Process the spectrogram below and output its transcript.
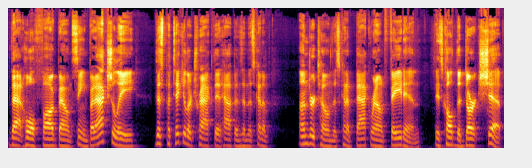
that whole Fogbound scene. But actually, this particular track that happens in this kind of undertone, this kind of background fade in, is called The Dark Ship.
